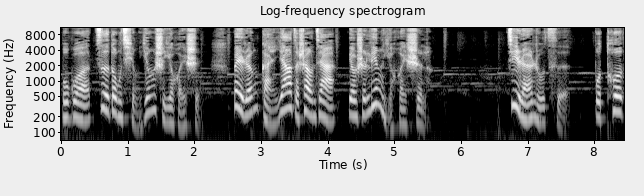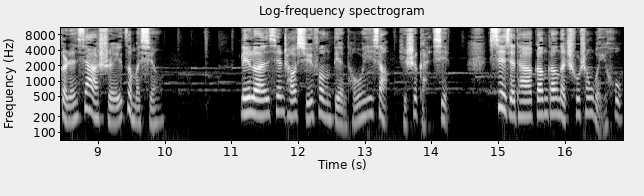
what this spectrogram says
不过自动请缨是一回事，被人赶鸭子上架又是另一回事了。既然如此，不拖个人下水怎么行？林鸾先朝徐凤点头微笑，以示感谢，谢谢他刚刚的出声维护，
